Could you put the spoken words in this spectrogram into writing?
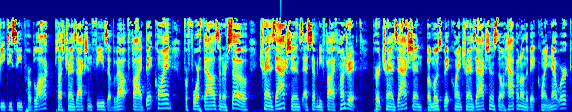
BTC per block plus transaction fees of about 5 Bitcoin for 4,000 or so transactions at 7,500 per transaction, but most Bitcoin transactions don't happen on the Bitcoin network.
